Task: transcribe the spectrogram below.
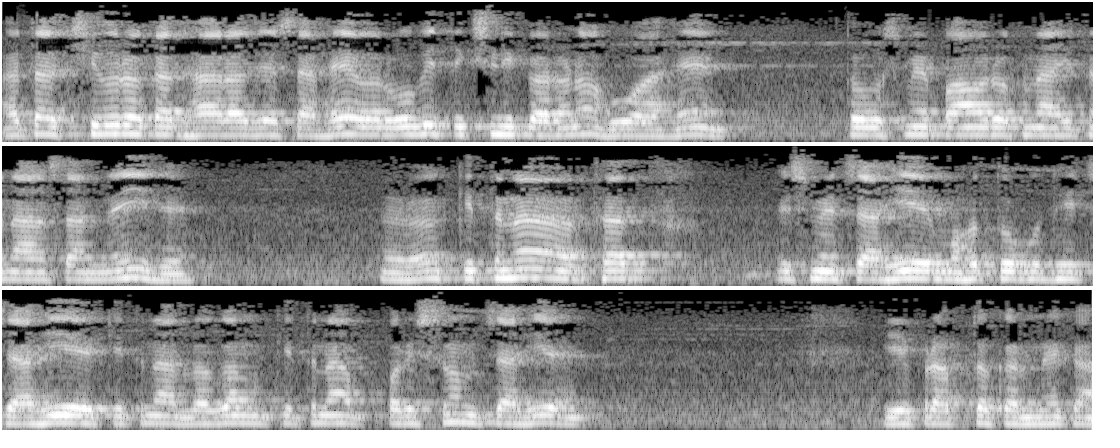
अर्थात क्षूर का धारा जैसा है और वो भी तीक्ष्णीकरण हुआ है। तो उसमें पाँव रखना इतना आसान नहीं है। कितना अर्थात इसमें चाहिए, महत्व बुद्धि चाहिए, कितना लगन, कितना परिश्रम चाहिए, ये प्राप्त करने का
